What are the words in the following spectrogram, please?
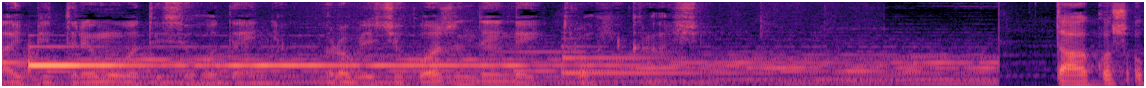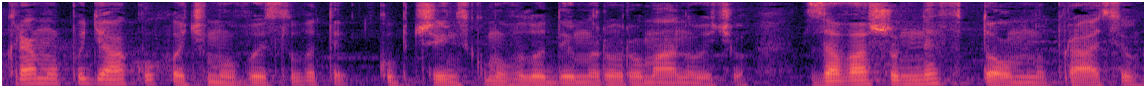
а й підтримувати сьогодення, роблячи кожен день трохи краще. Також окрему подяку хочемо висловити Купчинському Володимиру Романовичу за вашу невтомну працю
